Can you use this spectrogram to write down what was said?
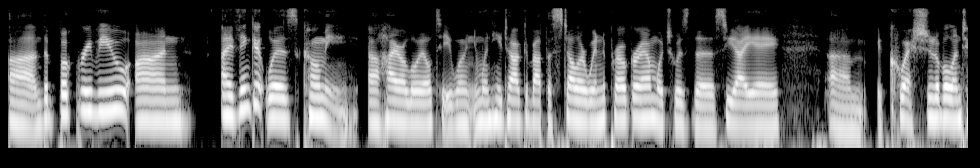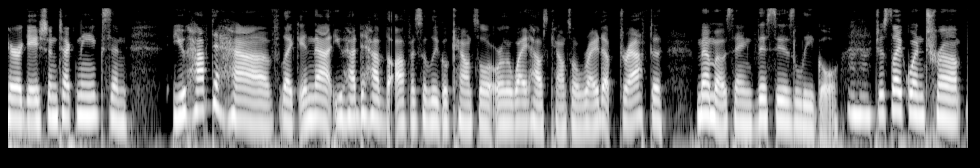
uh, the book review on. I think it was Comey, uh, Higher Loyalty, when when he talked about the Stellar Wind program, which was the CIA um, questionable interrogation techniques, and you have to have like in that you had to have the Office of Legal Counsel or the White House counsel write up draft a memo saying this is legal. Just like when Trump,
